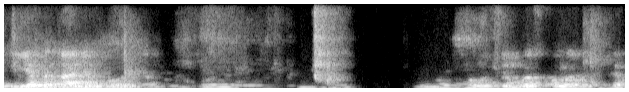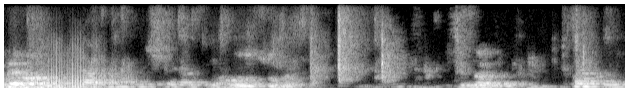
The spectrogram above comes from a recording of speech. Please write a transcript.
є, питання по? Голосуємо. Вас коло. Так, ще раз. Голосуємо. Всі за, дякую. Дякую.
